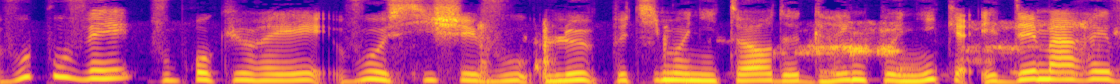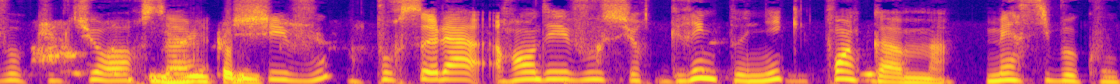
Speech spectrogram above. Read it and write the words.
vous pouvez vous procurer, vous aussi chez vous, le petit moniteur de Greenponic et démarrer vos cultures hors sol chez vous. Pour cela, rendez-vous sur greenponic.com. Merci beaucoup.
